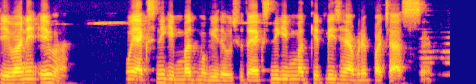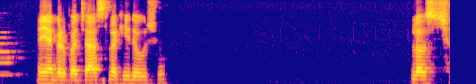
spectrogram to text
એવા ને એવા. હું એક્સની કિંમત મૂકી દઉં છું. તો એક્સની કિંમત કેટલી છે? આપણે પચાસ છે. અહીં આગળ પચાસ લખી દઉં છું. પ્લસ છ.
